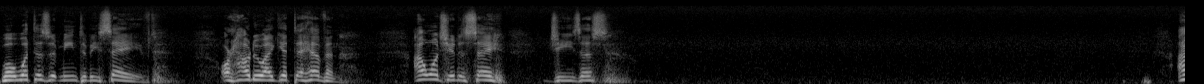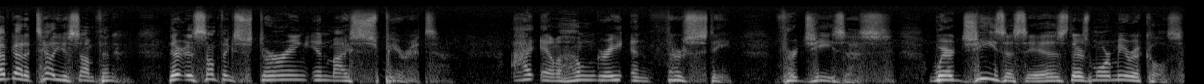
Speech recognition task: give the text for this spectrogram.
Well, what does it mean to be saved? Or how do I get to heaven? I want you to say, Jesus. I've got to tell you something. There is something stirring in my spirit. I am hungry and thirsty for Jesus. Where Jesus is, there's more miracles.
